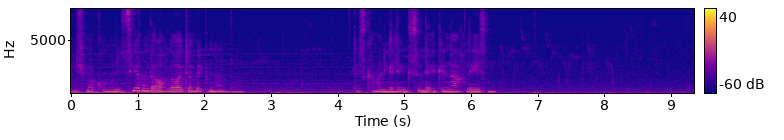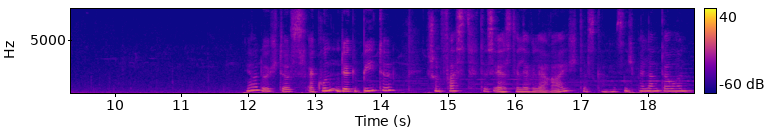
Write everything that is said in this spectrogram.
Manchmal kommunizieren da auch Leute miteinander. Das kann man hier links in der Ecke nachlesen. Ja, durch das Erkunden der Gebiete schon fast das erste Level erreicht. Das kann jetzt nicht mehr lang dauern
